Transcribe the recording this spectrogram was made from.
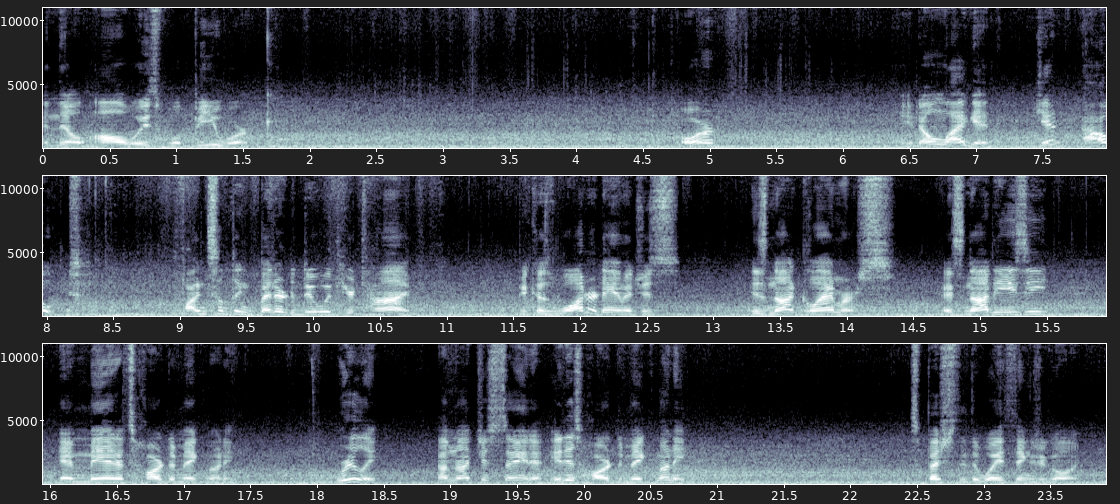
and there always will be work. Or you don't like it, get out. Find something better to do with your time. Because water damage is, is not glamorous. It's not easy, and man, it's hard to make money. Really. I'm not just saying it. It is hard to make money. Especially the way things are going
